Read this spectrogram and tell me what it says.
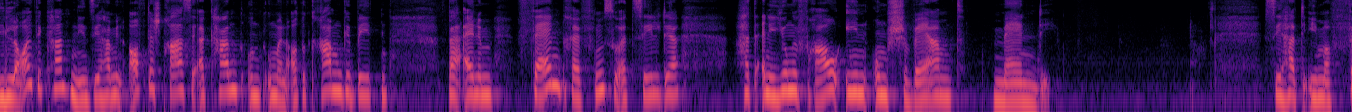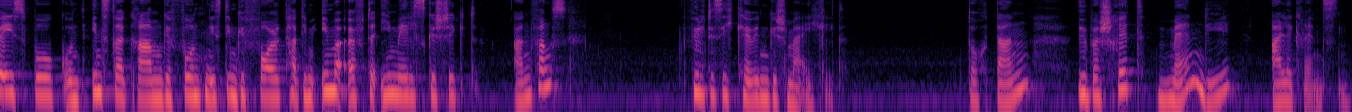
Die Leute kannten ihn, sie haben ihn auf der Straße erkannt und um ein Autogramm gebeten. Bei einem Fantreffen, so erzählt er, hat eine junge Frau ihn umschwärmt, Mandy. Sie hat ihn auf Facebook und Instagram gefunden, ist ihm gefolgt, hat ihm immer öfter E-Mails geschickt. Anfangs fühlte sich Kevin geschmeichelt. Doch dann überschritt Mandy alle Grenzen.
